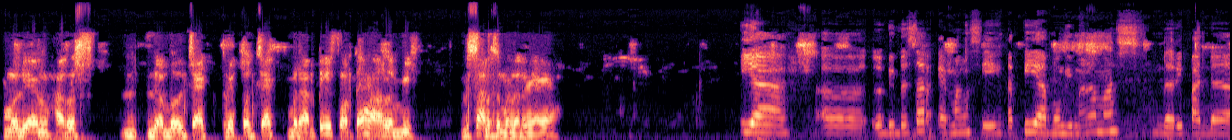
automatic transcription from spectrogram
kemudian harus double check, triple check, berarti effortnya malah lebih besar sebenarnya ya. Iya, uh, lebih besar emang sih, tapi ya mau gimana mas daripada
